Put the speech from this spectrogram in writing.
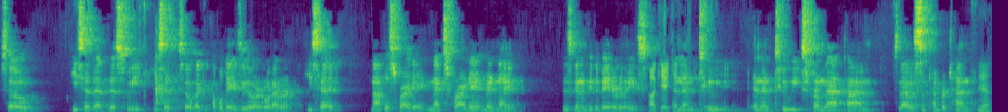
So he said that this week. He said so like a couple days ago or whatever. He said not this Friday, next Friday at midnight is going to be the beta release. Okay, and then two and then two weeks from that time. So that was September 10th. Yeah.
